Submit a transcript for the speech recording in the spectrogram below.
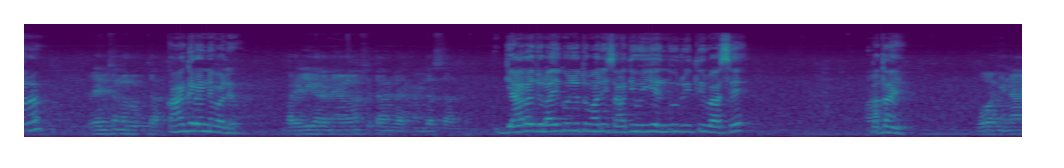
हमारा प्रेमचंद्र गुप्ता कहाँ के रहने वाले हो बरेली का रहने वाला हूँ शैतान रहता हूँ दस साल से ग्यारह जुलाई को जो तुम्हारी शादी हुई है हिंदू रीति रिवाज से हाँ, बताएं वो हिना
